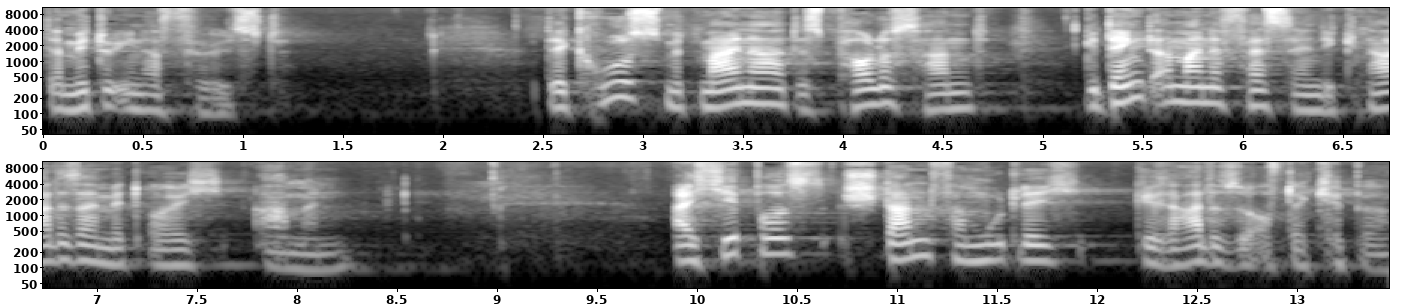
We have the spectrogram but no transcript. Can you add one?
damit du ihn erfüllst. Der Gruß mit meiner des Paulus Hand, gedenkt an meine Fesseln, die Gnade sei mit euch. Amen. Archippus stand vermutlich gerade so auf der Kippe.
